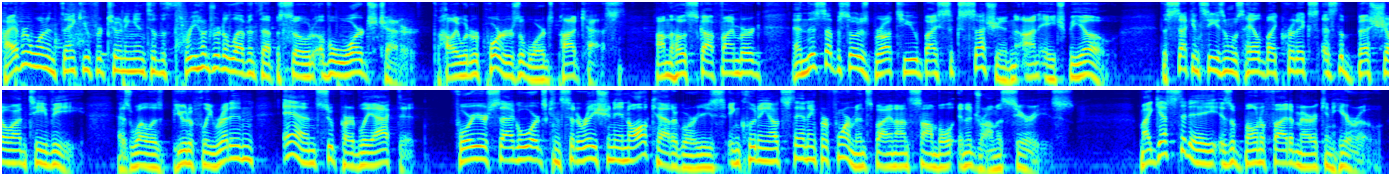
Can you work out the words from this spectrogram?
Hi, everyone, and thank you for tuning in to the 311th episode of Awards Chatter, the Hollywood Reporters Awards podcast. I'm the host, Scott Feinberg, and this episode is brought to you by Succession on HBO. The second season was hailed by critics as the best show on TV, as well as beautifully written and superbly acted. Four year SAG Awards consideration in all categories, including outstanding performance by an ensemble in a drama series. My guest today is a bona fide American hero.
